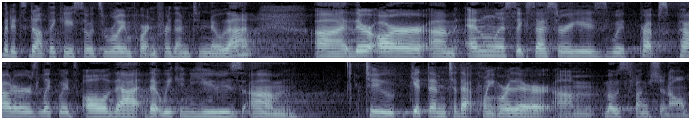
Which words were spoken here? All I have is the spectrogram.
But it's not the case so it's really important for them to know that uh, there are um, endless accessories with preps powders liquids all of that that we can use um, to get them to that point where they're um, most functional.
